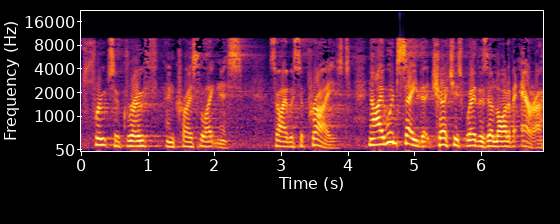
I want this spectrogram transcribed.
fruits of growth and Christ likeness. So I was surprised. Now I would say that churches where there's a lot of error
